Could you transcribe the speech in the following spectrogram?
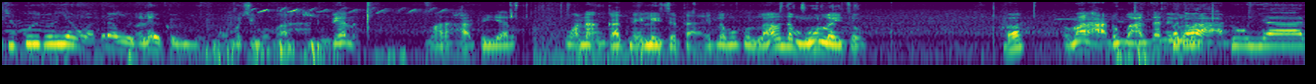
નહીં, જોઈ યાર વાદરા હોય એટલે કહું યાર. મારા હાથું રહ્યા ને? મારા હાથું યાર ઓના હંગાત નહીં લઈ જતા. એટલે હું કહું લાવ તો હું લઈ જાઉં. હા? અમારા હાથું બહાર જા ને હાટું યાર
